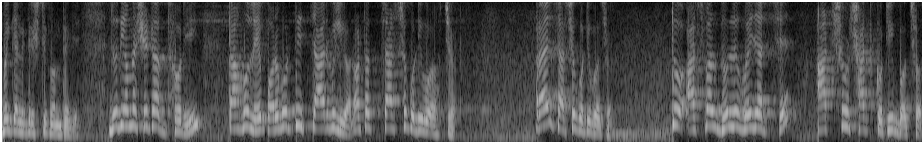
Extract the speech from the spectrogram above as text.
বৈজ্ঞানিক দৃষ্টিকোণ থেকে। যদি আমরা সেটা ধরি, তাহলে পরবর্তী চার বিলিয়ন, অর্থাৎ চারশো কোটি বছর, প্রায় চারশো কোটি বছর, তো আশপাশ ধরলে হয়ে যাচ্ছে আটশো ষাট কোটি বছর।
